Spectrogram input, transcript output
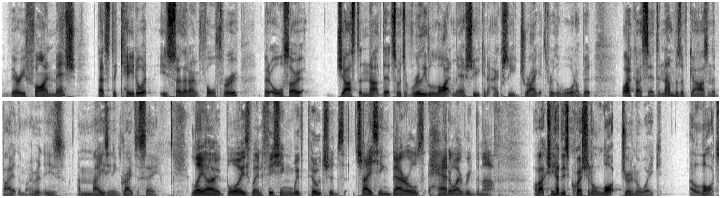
very fine mesh. That's the key to it. Is so they don't fall through, but also just a nut that so it's a really light mesh, so you can actually drag it through the water. But like I said, the numbers of gars in the bay at the moment is amazing and great to see. Leo, boys, when fishing with pilchards chasing barrels, how do I rig them up? I've actually had this question a lot during the week. A lot.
